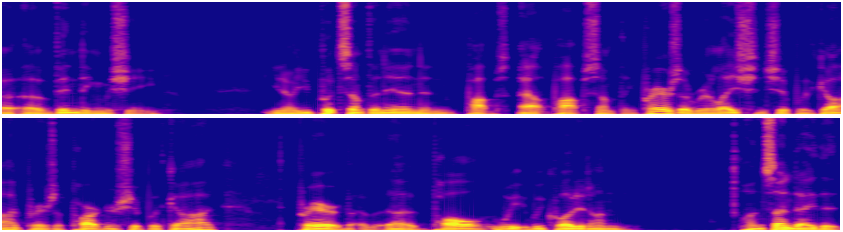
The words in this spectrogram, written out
a, a vending machine. You know, you put something in and pops out pops something. Prayer's a relationship with God. Prayer's a partnership with God. Prayer. Uh, Paul, we, we quoted on on Sunday that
